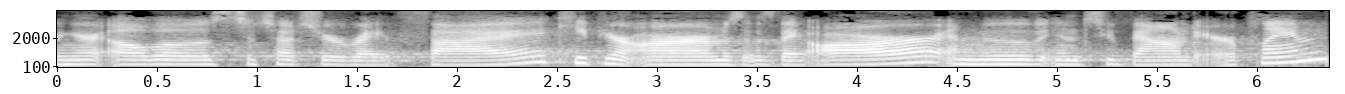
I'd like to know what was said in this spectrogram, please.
Bring your elbows to touch your right thigh. Keep your arms as they are and move into bound airplane.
